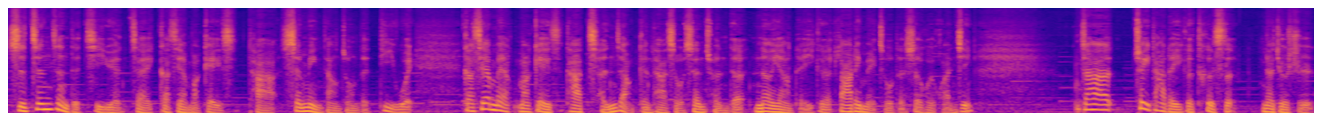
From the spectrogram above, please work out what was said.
是真正的妓院在 Garcia Marquez 他生命当中的地位。Garcia Marquez 他成长跟他所生存的那样的一个拉丁美洲的社会环境。它最大的一个特色，那就是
